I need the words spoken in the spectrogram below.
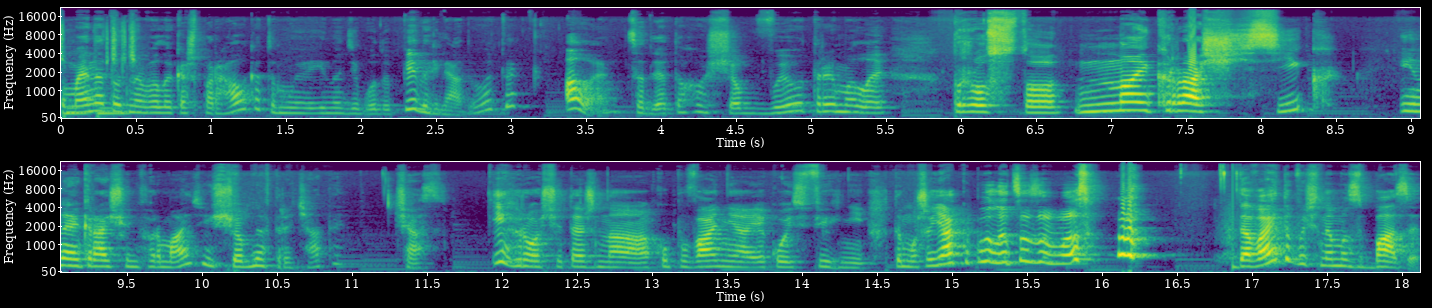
У мене тут невелика шпаргалка, тому я іноді буду підглядувати. Але це для того, щоб ви отримали просто найкращий сік і найкращу інформацію, щоб не втрачати час. І гроші теж на купування якоїсь фігні. Тому що я купила це за вас. Давайте почнемо з бази.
